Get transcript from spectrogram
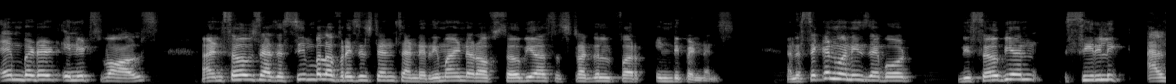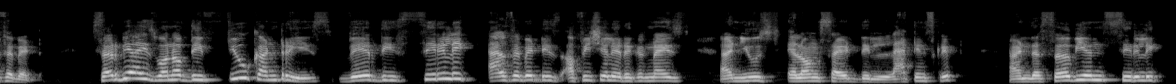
embedded in its walls and serves as a symbol of resistance and a reminder of Serbia's struggle for independence. And the second one is about the Serbian Cyrillic alphabet. Serbia is one of the few countries where the Cyrillic alphabet is officially recognized and used alongside the Latin script. And the Serbian Cyrillic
